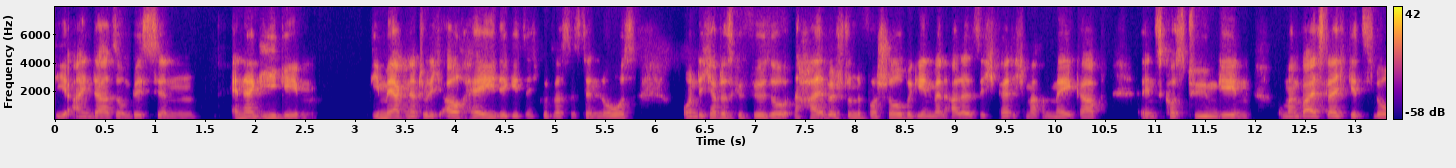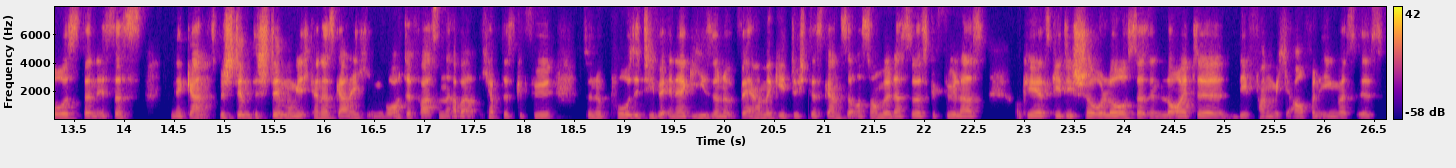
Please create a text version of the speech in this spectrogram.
die einen da so ein bisschen Energie geben. Die merken natürlich auch, hey, dir geht's nicht gut, was ist denn los? Und ich habe das Gefühl, so eine halbe Stunde vor Showbeginn, wenn alle sich fertig machen, Make-up, ins Kostüm gehen und man weiß, gleich geht's los, dann ist das eine ganz bestimmte Stimmung. Ich kann das gar nicht in Worte fassen, aber ich habe das Gefühl, so eine positive Energie, so eine Wärme geht durch das ganze Ensemble, dass du das Gefühl hast, okay, jetzt geht die Show los, da sind Leute, die fangen mich auf, wenn irgendwas ist.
